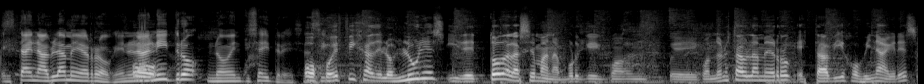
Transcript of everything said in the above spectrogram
está en Hablame de Rock, en la Oh. Nitro 96.3. Así Ojo, que- es fija de los lunes y de toda la semana, porque eh, cuando no está Hablame de Rock está Viejos Vinagres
